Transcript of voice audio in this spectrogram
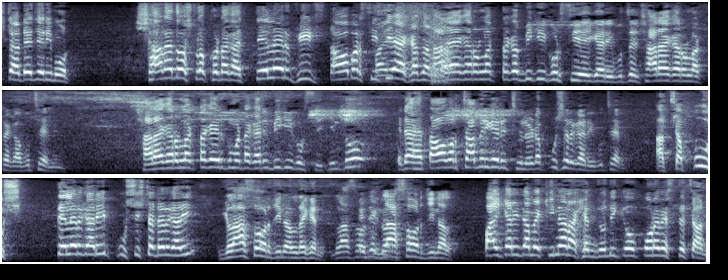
স্টার্টে যে রিমোট সাড়ে দশ লক্ষ টাকায় তেলের ভিড় তাও আবার সিসি এক হাজার। সাড়ে এগারো লাখ টাকা বিক্রি করছি এই গাড়ি বুঝছেন? সাড়ে এগারো লাখ টাকা বুঝছেন? সাড়ে এগারো লাখ টাকা এরকম একটা গাড়ি বিক্রি করছি কিন্তু এটা তাও আবার চাবির গাড়ি ছিল এটা পুশের গাড়ি বুঝছেন? আচ্ছা পুশ তেলের গাড়ি পুশ স্টার্টের গাড়ি গ্লাস অরিজিনাল দেখেন। original। Glass original. পাইকারি দামে কিনা রাখেন যদি কেউ পরে বেচতে চান।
